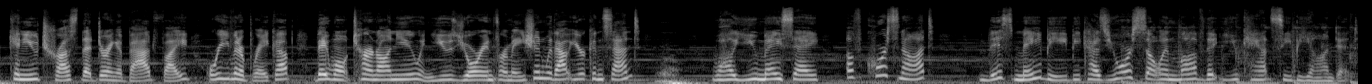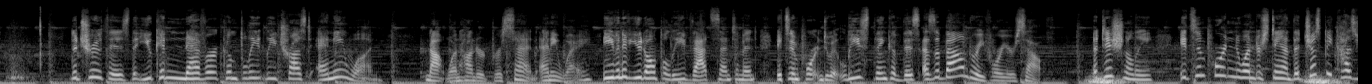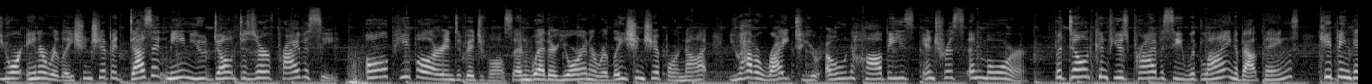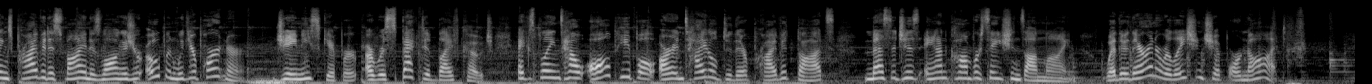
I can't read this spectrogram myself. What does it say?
Can you trust that during a bad fight or even a breakup, they won't turn on you and use your information without your consent? While you may say, Of course not, this may be because you're so in love that you can't see beyond it. The truth is that you can never completely trust anyone. Not 100% anyway. Even if you don't believe that sentiment, it's important to at least think of this as a boundary for yourself. Additionally, it's important to understand that just because you're in a relationship, it doesn't mean you don't deserve privacy. All people are individuals, and whether you're in a relationship or not, you have a right to your own hobbies, interests, and more. But don't confuse privacy with lying about things. Keeping things private is fine as long as you're open with your partner. Jamie Skipper, a respected life coach, explains how all people are entitled to their private thoughts, messages, and conversations online, whether they're in a relationship or not.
